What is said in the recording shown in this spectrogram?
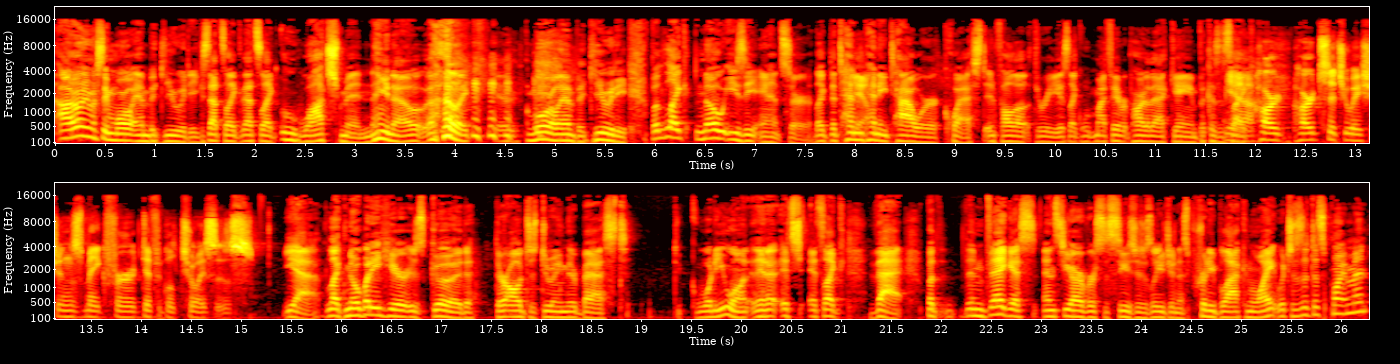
I don't even say moral ambiguity because that's like that's like ooh Watchmen, you know, like uh, moral ambiguity, but like no easy answer. Like the Ten Yeah. Penny Tower quest in Fallout Three is like my favorite part of that game because it's Yeah, like hard hard situations make for difficult choices. Yeah, like nobody here is good. They're all just doing their best. What do you want? And it's it's like that. But in Vegas, NCR versus Caesar's Legion is pretty black and white, which is a disappointment.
